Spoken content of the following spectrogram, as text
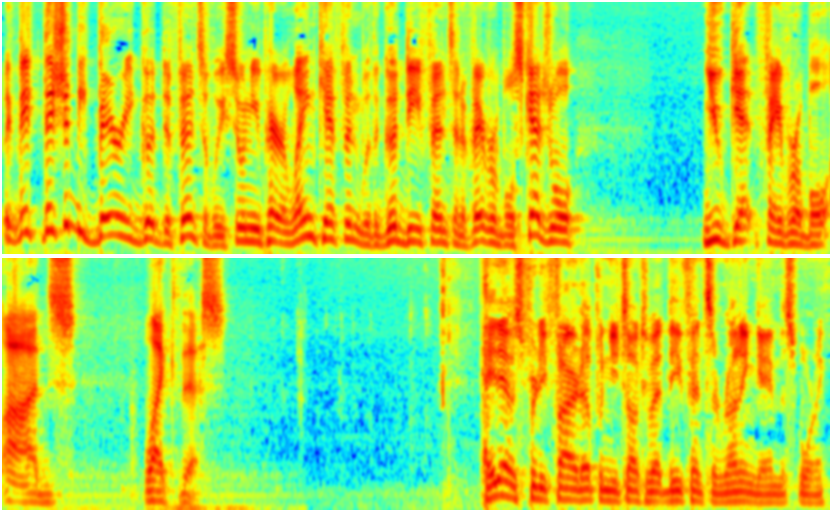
Like they, they should be very good defensively. So when you pair Lane Kiffin with a good defense and a favorable schedule, you get favorable odds like this. Hey, that was pretty fired up when you talked about defense and running game this morning.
